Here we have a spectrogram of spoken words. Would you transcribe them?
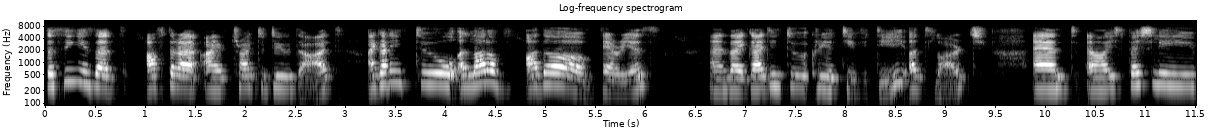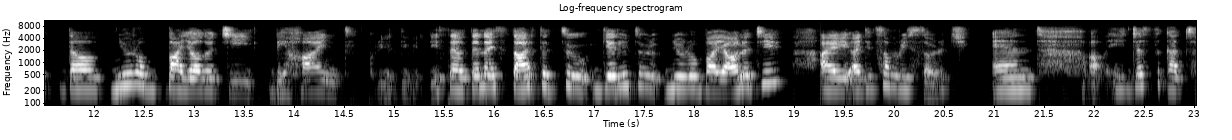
the thing is that after I, i've tried to do that i got into a lot of other areas. And i got into creativity at large. And uh, especially the neurobiology behind creativity. So then I started to get into neurobiology. I, I did some research and uh, it just got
